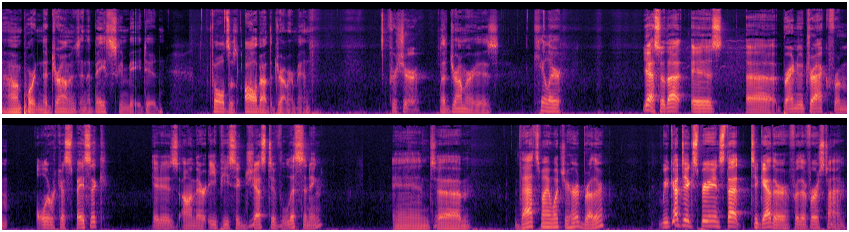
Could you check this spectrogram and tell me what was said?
how important the drums and the bass can be, dude, Foals is all about the drummer, man. For sure. The drummer is killer. Yeah, so that is a brand new track from Ulrika Spacek. It is on their EP Suggestive Listening. And um, that's my What You Heard, brother. We got to experience that together for the first time.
